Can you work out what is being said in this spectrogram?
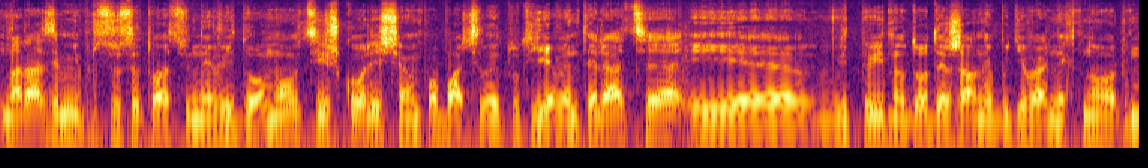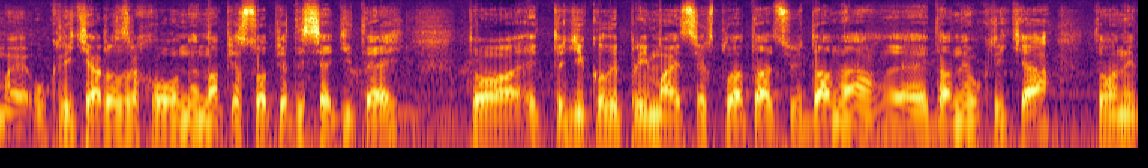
Наразі мені про цю ситуацію невідомо. В цій школі що ми побачили, тут є вентиляція, і е, відповідно до державних будівельних норм е, укриття розраховане на 550 дітей. То е, тоді, коли приймається в експлуатацію дана, е, дане укриття, то вони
